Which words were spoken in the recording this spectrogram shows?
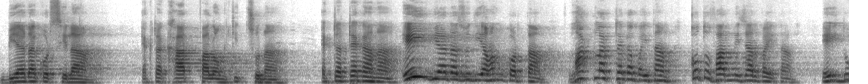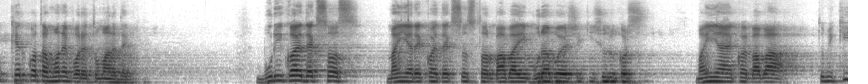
বিয়াটা করছিলাম, একটা খাট পালং কিচ্ছু না, একটা টাকা না। এই বিয়াটা যদি এখন করতাম, লাখ লাখ টাকা পাইতাম, কত ফার্নিচার পাইতাম, এই দুঃখের কথা মনে পড়ে তোমার দেখ। বুড়ি কয়, দেখছস? মাইয়ারে কয়, দেখছস, তোর বাবা এই বুড়া বয়সে কি শুরু করছে? মাইয়া কয়, বাবা, তুমি কি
